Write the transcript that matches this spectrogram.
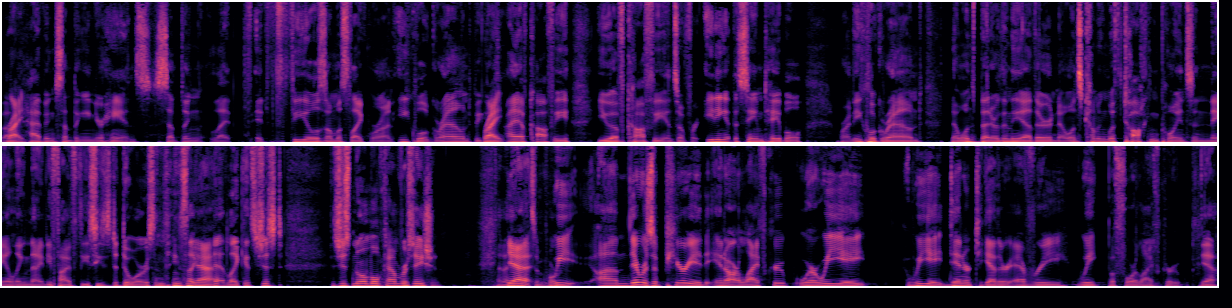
about Right. having something in your hands, something like it feels almost like we're on equal ground because Right. I have coffee, you have coffee, and so if we're eating at the same table, we're on equal ground. No one's better than the other. No one's coming with talking points and nailing ninety-five theses to doors and things like Yeah. that. Like it's just it's just normal conversation. And I think yeah, that's important. we um, there was a period in our life group where we ate we ate dinner together every week before life group. yeah,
